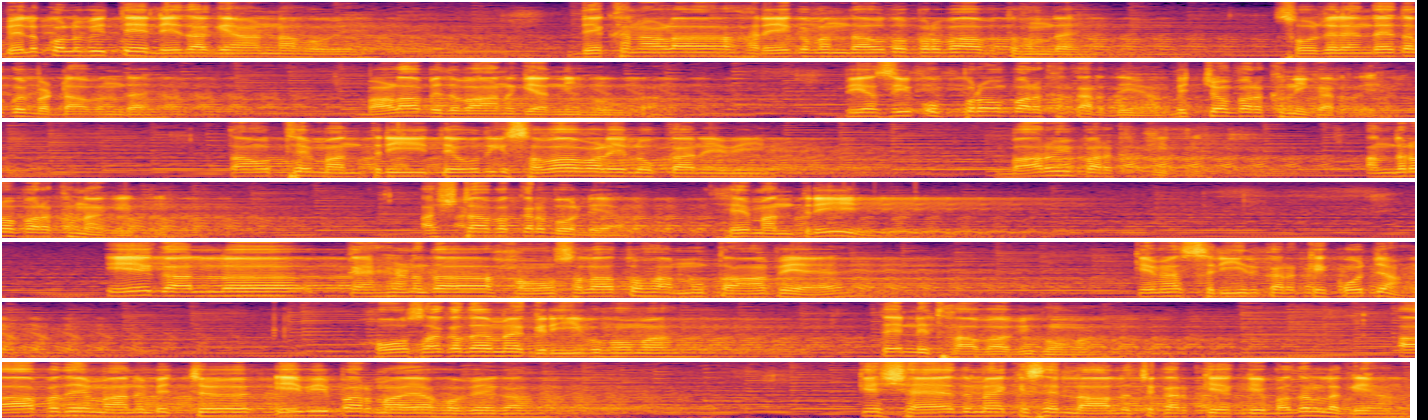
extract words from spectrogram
ਬਿਲਕੁਲ ਵੀ ਧੇਲੇ ਦਾ ਗਿਆਨ ਨਾ ਹੋਵੇ, ਦੇਖਣ ਵਾਲਾ ਹਰੇਕ ਬੰਦਾ ਉਹ ਤੋਂ ਪ੍ਰਭਾਵਿਤ ਹੁੰਦਾ ਹੈ। ਸੋਚ ਲੈਂਦਾ ਇਹ ਤਾਂ ਕੋਈ ਵੱਡਾ ਬੰਦਾ ਹੈ। ਬਾਹਲਾ ਵਿਦਵਾਨ ਗਿਆਨੀ ਹੋਊਗਾ। ਵੀ ਅਸੀਂ ਉੱਪਰੋਂ ਪਰਖ ਕਰਦੇ ਹਾਂ, ਵਿੱਚੋਂ ਪਰਖ ਨਹੀਂ ਕਰਦੇ। ਤਾਂ ਉੱਥੇ ਮੰਤਰੀ ਤੇ ਉਹਦੀ ਸਭਾ ਵਾਲੇ ਲੋਕਾਂ ਨੇ ਵੀ ਬਾਹਰੋਂ ਹੀ ਪਰਖ ਕੀਤੀ, ਅੰਦਰੋਂ ਪਰਖ ਨਾ ਕੀਤੀ। ਅਸ਼ਟਾਵਕਰ ਬੋਲਿਆ, ਹੇ ਮੰਤਰੀ, ਇਹ ਗੱਲ ਕਹਿਣ ਦਾ ਹੌਸਲਾ ਤੁਹਾਨੂੰ ਤਾਂ ਪਿਆ ਕਿ ਮੈਂ ਸਰੀਰ ਕਰਕੇ ਕੋਝਾਂ ਹੋ ਸਕਦਾ ਮੈਂ ਗਰੀਬ ਹੋਵਾਂ ਤੇ ਨਿਥਾਵਾ ਵੀ ਹੋਵਾਂ। ਆਪ ਦੇ ਮਨ ਵਿੱਚ ਇਹ ਵੀ ਭਰਮ ਆਇਆ ਹੋਵੇਗਾ ਕਿ ਸ਼ਾਇਦ ਮੈਂ ਕਿਸੇ ਲਾਲਚ ਕਰਕੇ ਅੱਗੇ ਵਧਣ ਲੱਗਿਆ।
